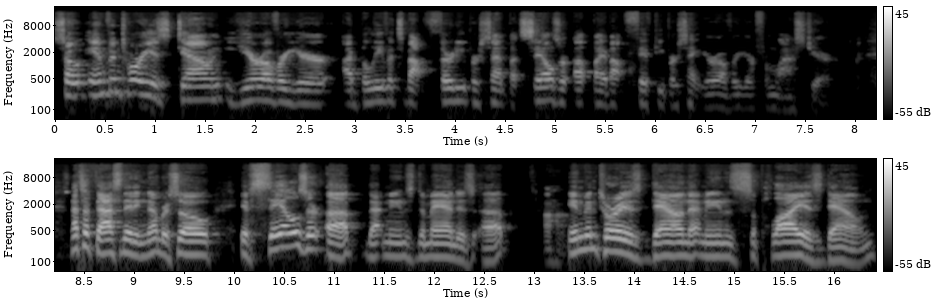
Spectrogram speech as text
So inventory is down year over year. I believe it's about 30%, but sales are up by about 50% year over year from last year. That's a fascinating number. So if sales are up, that means demand is up. Uh-huh. Inventory is down, that means supply is down.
